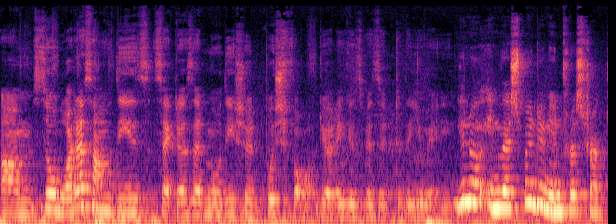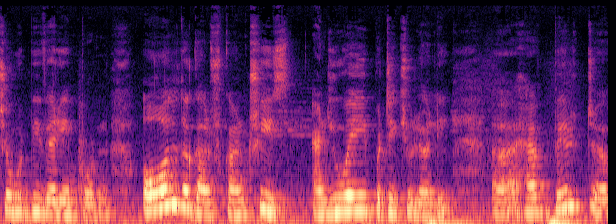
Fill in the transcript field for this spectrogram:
Um, so, what are some of these sectors that Modi should push for during his visit to the UAE? You know, investment in infrastructure would be very important. All the Gulf countries, and UAE particularly, uh, have built uh,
